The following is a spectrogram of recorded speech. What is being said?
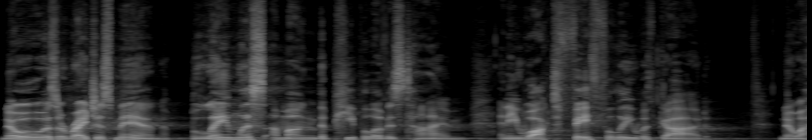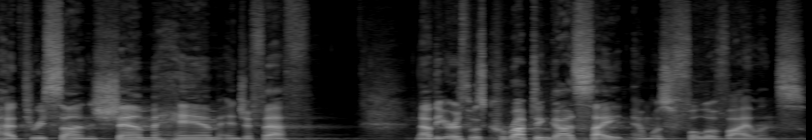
Noah was a righteous man, blameless among the people of his time, and he walked faithfully with God. Noah had three sons Shem, Ham, and Japheth. Now the earth was corrupt in God's sight and was full of violence.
